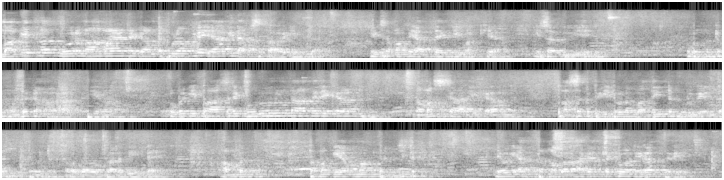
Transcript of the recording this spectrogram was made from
මගේ තුලත් නෝර මාමායට ගන්න පුළුවන් වුණේ එයාගේ දක්ෂතාවය හින්දා. ඒක තමයි අත්දැකීමක් කියන්නේ. ඒසදුවේ ඔබට හොඳ ගමනක් තියෙනවා. ඔබගේ පාසලේ ගුරුවරුන්ට ආදරය කරන්න, নমස්කාරය කරන්න, පසක පිටවල වදින්න පුරු වෙන්න ඒකට කවදාවත් වරදින්නේ නැහැ. අම්ම තමගේ අම්මා අප්පච්චිට ඒ වගේ අත්තම බලාගත්ත කිව්වා නිරන්තරයෙන්.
